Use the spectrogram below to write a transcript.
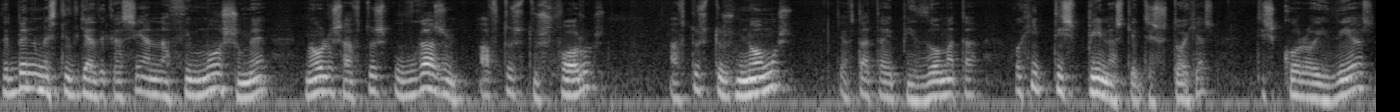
δεν μπαίνουμε στη διαδικασία να θυμώσουμε με όλους αυτούς που βγάζουν αυτούς τους φόρους, αυτούς τους νόμους και αυτά τα επιδόματα, όχι της πείνας και της φτώχειας, της κοροϊδίας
